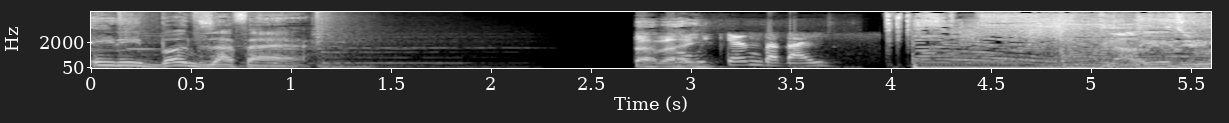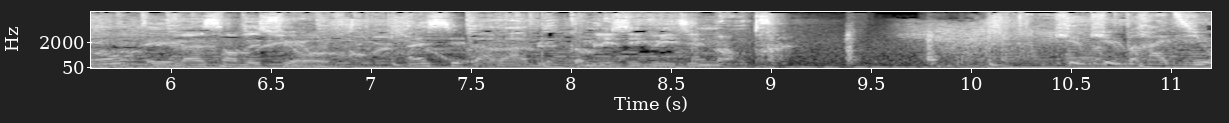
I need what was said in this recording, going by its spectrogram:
et les bonnes affaires. Bye Bon week-end, bye bye. Mario Dumont et Vincent Dessureau. Inséparables comme les aiguilles d'une montre. Cube Radio.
